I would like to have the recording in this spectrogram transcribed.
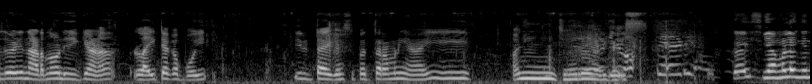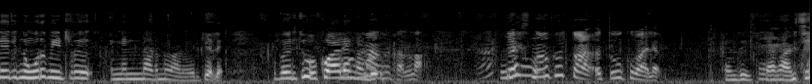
ഇതുവഴി നടന്നുകൊണ്ടിരിക്കുകയാണ്. ലൈറ്റ് ഒക്കെ പോയി. ഇരുട്ടായി ഗൈസ് ഇപ്പൊ എത്ര മണിയായി? അഞ്ചരയായി ഗൈസ് ഗൈസ് ഞങ്ങൾ എങ്ങനെ ഒരു നൂറ് മീറ്റർ എങ്ങനെ നടന്നു കാണുമായിരിക്കും അല്ലേ? അപ്പൊ ഒരു തൂക്കുവാലം കണ്ടു. നോക്കൂ ത- എന്ത്? ഞാൻ കാണിച്ചു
